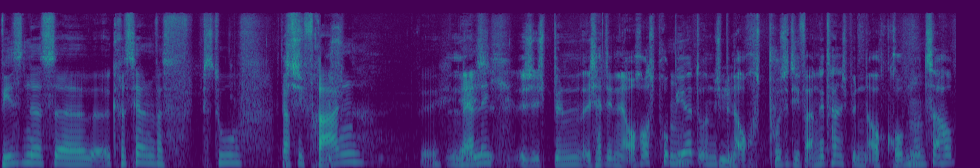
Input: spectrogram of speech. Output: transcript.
Wie ist denn das, äh, Christian, was bist du? Darf ich, ich fragen? Ich, ehrlich? Ich, ich, bin, ich hatte den auch ausprobiert mhm. und ich bin mhm. auch positiv angetan. Ich bin auch Chrome-Nutzer mhm.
